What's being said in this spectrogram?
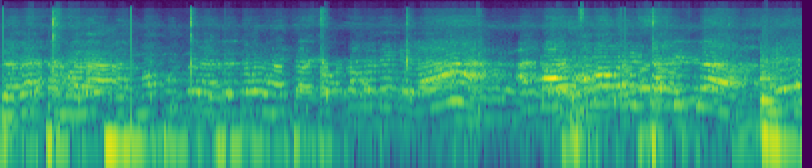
जगाचा मला आत्मापूर्त राज्याच्या मुलीच्या स्वप्नामध्ये गेला. आणि माझ्या मामाने सांगितलं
